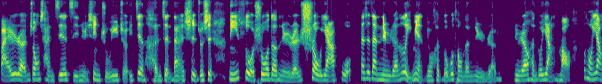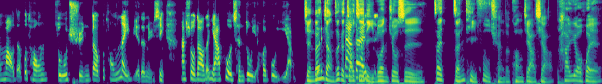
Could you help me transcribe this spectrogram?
白人中产阶级女性主义者一件很简单的事，就是你所说的女人受压迫，但是在女人里面有很多不同的女人。女人很多样貌，不同样貌的不同族群的不同类别的女性，她受到的压迫程度也会不一样。简单讲，这个交织理论就是在整体父权的框架下，它又会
